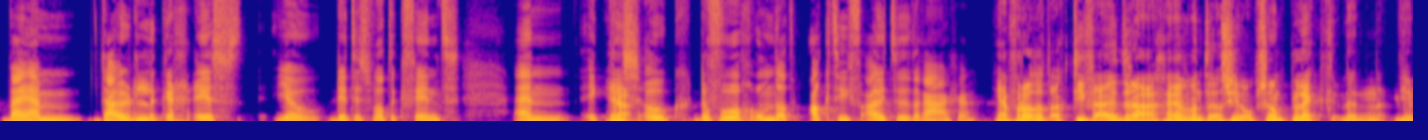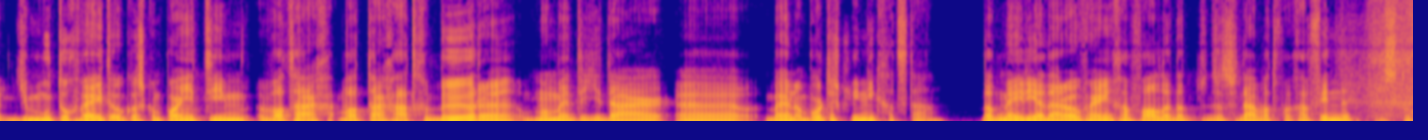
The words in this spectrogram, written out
bij hem duidelijker is, yo, dit is wat ik vind. En ik Ja. kies ook ervoor om dat actief uit te dragen. Ja, vooral dat actief uitdragen. Hè? Want als je op zo'n plek. Je, je moet toch weten, ook als campagneteam, wat daar, wat daar gaat gebeuren. op het moment dat je daar eh, bij een abortuskliniek gaat staan. Dat media daar overheen gaan vallen, dat, dat ze daar wat van gaan vinden. Dat is toch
